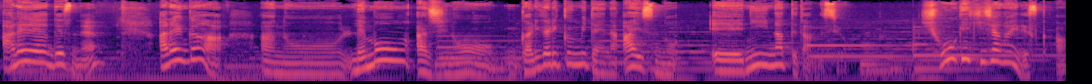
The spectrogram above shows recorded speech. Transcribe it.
あれですね。あれがあのレモン味のガリガリ君みたいなアイスの絵になってたんですよ。衝撃じゃないですか。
